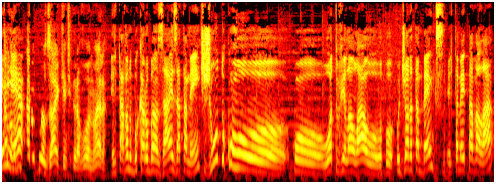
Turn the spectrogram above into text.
ele, tava é no Bucaro Banzai que a gente gravou, não era? ele tava no Bucaru Banzai, exatamente, junto com o com o outro vilão lá, o, o, o Jonathan Banks, ele também tava lá.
